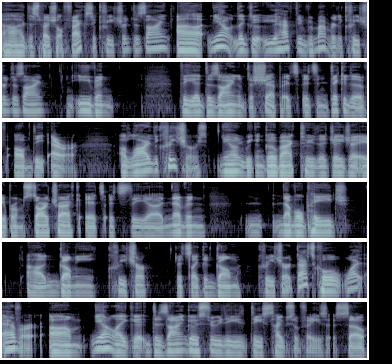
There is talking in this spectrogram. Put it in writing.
Uh, the special effects, the creature design. Uh, you know, like you have to remember the creature design and even the uh, design of the ship. It's it's indicative of the era. A lot of the creatures, you know, we can go back to the J.J. Abrams Star Trek. It's it's the uh, Nevin Neville Page uh, gummy creature. It's like a gum creature. That's cool. Whatever. Um, you know, like uh, design goes through these these types of phases. So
